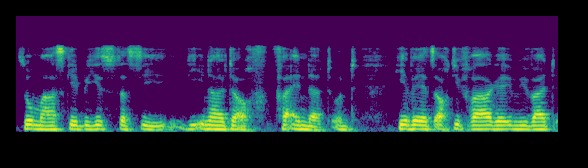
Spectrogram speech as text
so maßgeblich ist, dass sie die Inhalte auch verändert. Und hier wäre jetzt auch die Frage, inwieweit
